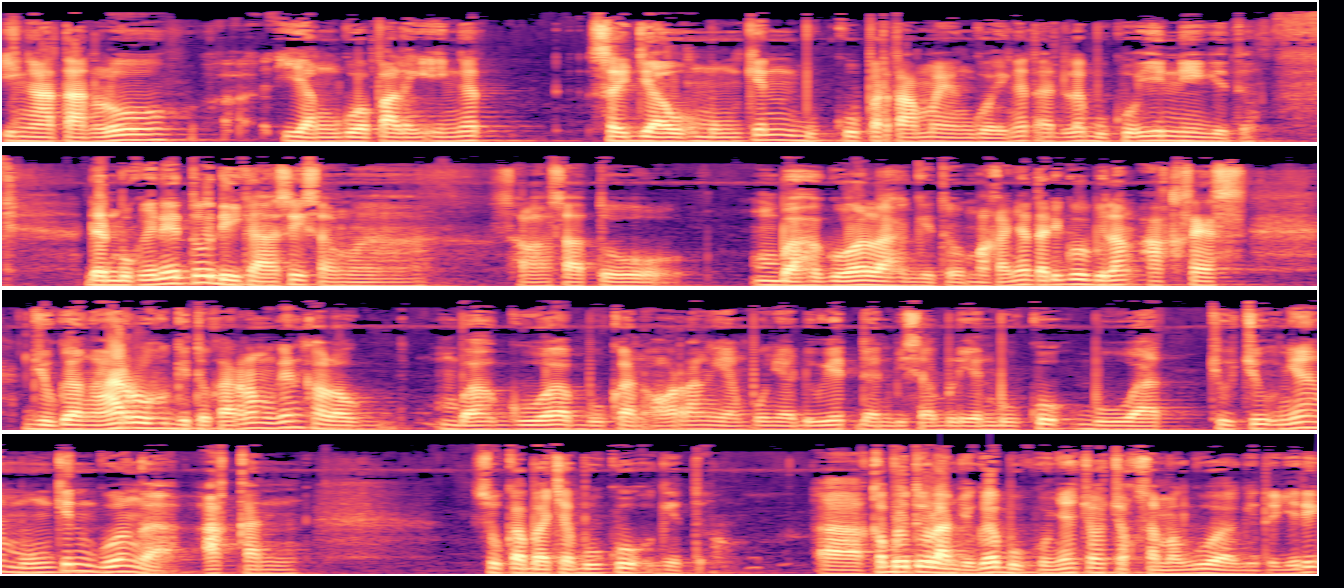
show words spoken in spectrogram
ingatan lu yang gue paling inget sejauh mungkin buku pertama yang gue inget adalah buku ini gitu. Dan buku ini tuh dikasih sama salah satu mbah gue lah gitu. Makanya tadi gue bilang akses juga ngaruh gitu. Karena mungkin kalau mbah gue bukan orang yang punya duit dan bisa beliin buku buat cucunya mungkin gue nggak akan suka baca buku gitu uh, kebetulan juga bukunya cocok sama gue gitu. Jadi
